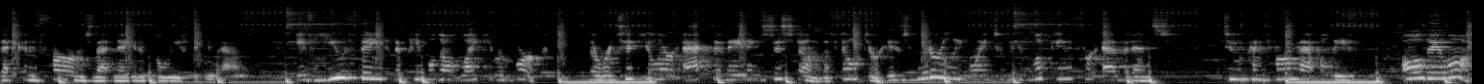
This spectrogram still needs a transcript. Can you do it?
that confirms that negative belief that you have. If you think that people don't like you at work, the reticular activating system, the filter, it is literally going to be looking for evidence to confirm that belief all day long.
